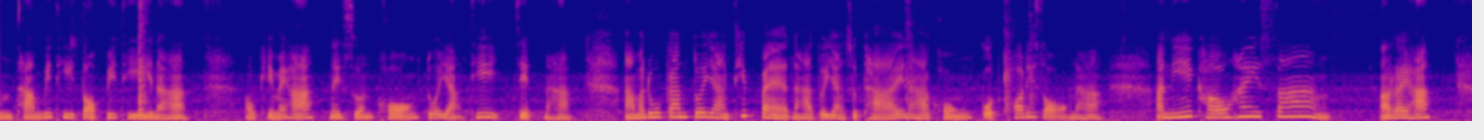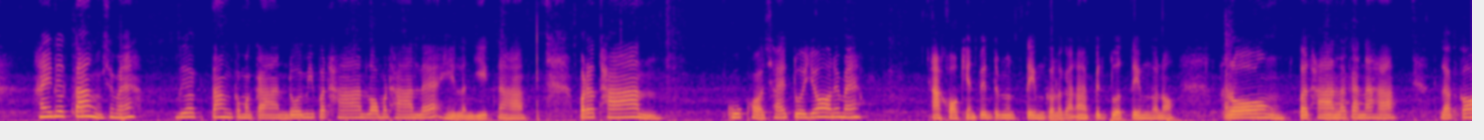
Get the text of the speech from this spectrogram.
ำถามวิธีตอบวิธีนะคะโอเคไหมคะ ในส่วนของตัวอย่างที่ 7 นะคะอ่ามาดูกันตัวอย่างที่ 8 นะคะ ตัวอย่างสุดท้ายนะคะของกฎข้อที่ 2 นะคะ อันนี้เขาให้สร้างอะไรคะ ให้เลือกตั้งใช่ไหมเลือกตั้งกรรมการ โดยมีประธานรองประธานและเหรัญยิกนะคะ ประธาน ครูขอใช้ตัวย่อได้ไหมอะขอเขียนเป็นจำนวนเต็มก่อนแล้วกันอะเป็นตัวเต็มก่อนเนาะรองประธานแล้วกันนะคะ แล้วก็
